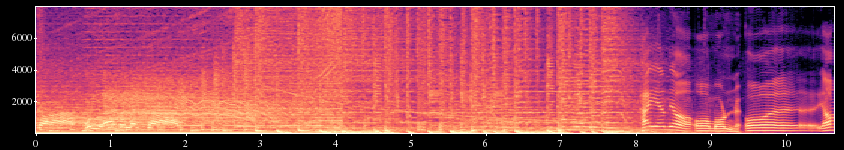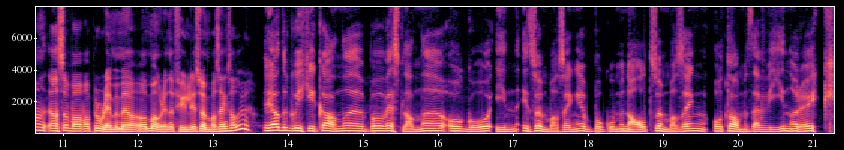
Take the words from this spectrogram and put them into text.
Hei igjen, ja, og morgen. Og øh, ja, altså, hva var problemet med å manglende fyll i svømmebasseng, sa du? Ja, det gikk ikke an eh, på Vestlandet å gå inn i svømmebassenget på kommunalt svømmebasseng og ta med seg vin og røyk.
